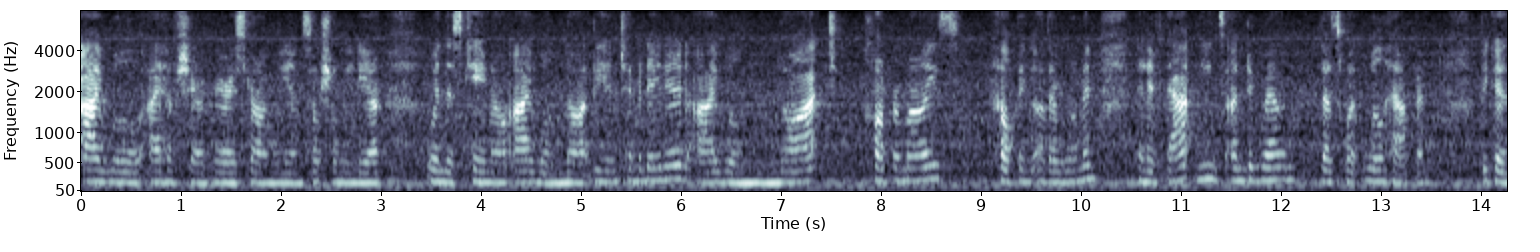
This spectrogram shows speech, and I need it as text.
I will. I have shared very strongly on social media when this came out. I will not be intimidated. I will not compromise helping other women, and if that means underground, that's what will happen because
